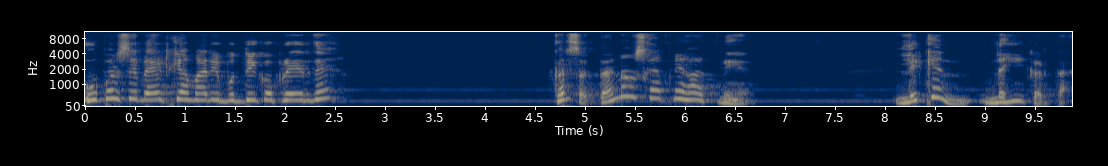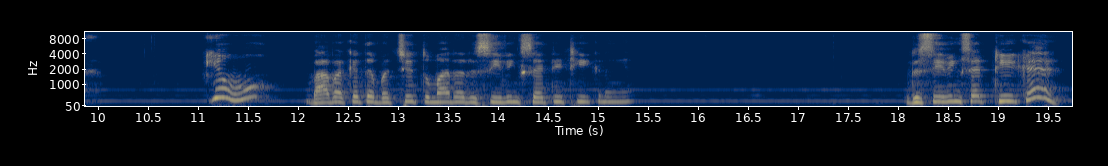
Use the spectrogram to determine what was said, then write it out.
ऊपर से बैठ के हमारी बुद्धि को प्रेर दे। कर सकता है ना उसके अपने हाथ में है, लेकिन नहीं करता है। क्यों? बाबा कहते, बच्चे, तुम्हारा रिसीविंग सेट ही ठीक नहीं है. रिसीविंग सेट ठीक है?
